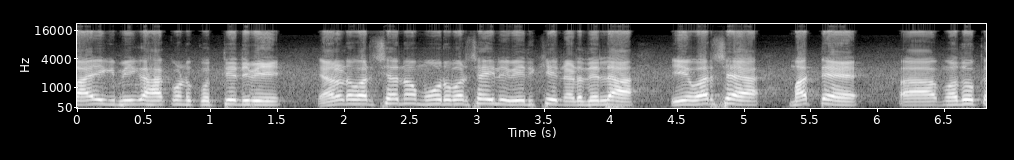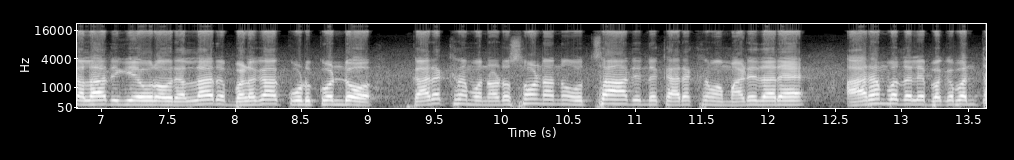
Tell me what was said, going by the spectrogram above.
ಬಾಯಿಗೆ ಬೀಗ ಹಾಕ್ಕೊಂಡು ಕೂತಿದ್ವಿ. ಎರಡು ವರ್ಷನೋ, ಮೂರು ವರ್ಷ ಇಲ್ಲಿ ವೇದಿಕೆ ನಡೆದಿಲ್ಲ. ಈ ವರ್ಷ ಮತ್ತೆ ಮಧು ಕಲಾದಿಗೆಯವರು ಅವರೆಲ್ಲರೂ ಬಳಗ ಕೂಡಿಕೊಂಡು ಕಾರ್ಯಕ್ರಮ ನಡೆಸೋಣ ಅನ್ನೋ ಉತ್ಸಾಹದಿಂದ ಕಾರ್ಯಕ್ರಮ ಮಾಡಿದ್ದಾರೆ. ಆರಂಭದಲ್ಲಿ ಭಗವಂತ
